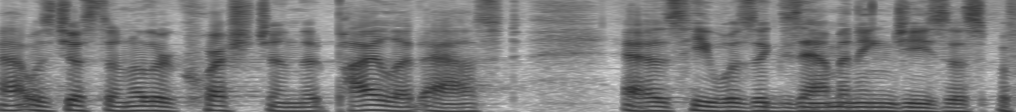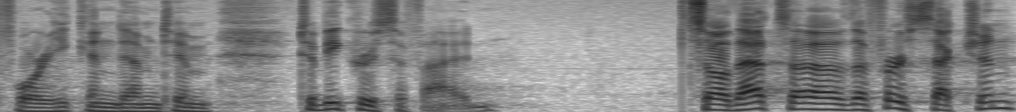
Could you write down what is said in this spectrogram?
That was just another question that Pilate asked as he was examining Jesus before he condemned him to be crucified. So that's uh, the first section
